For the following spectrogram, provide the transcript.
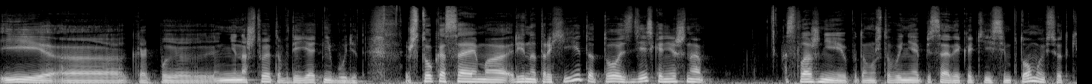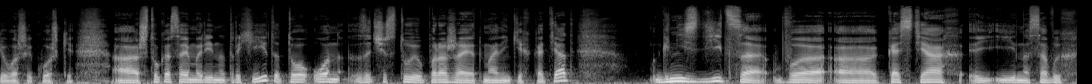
и э, как бы ни на что это влиять не будет. Что касаемо ринотрахеита, то здесь, конечно, сложнее, потому что вы не описали, какие симптомы все-таки у вашей кошки. А что касаемо ринотрахеита, то он зачастую поражает маленьких котят, гнездится в э, костях и носовых,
